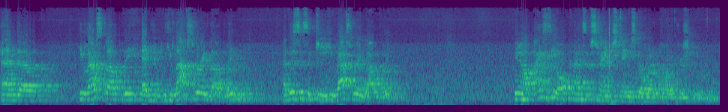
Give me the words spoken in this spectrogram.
And uh, he laughs loudly, and he, he laughs very loudly. Now, this is the key he laughs very loudly. You know, I see all kinds of strange things go on in the Hare Krishna movement.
